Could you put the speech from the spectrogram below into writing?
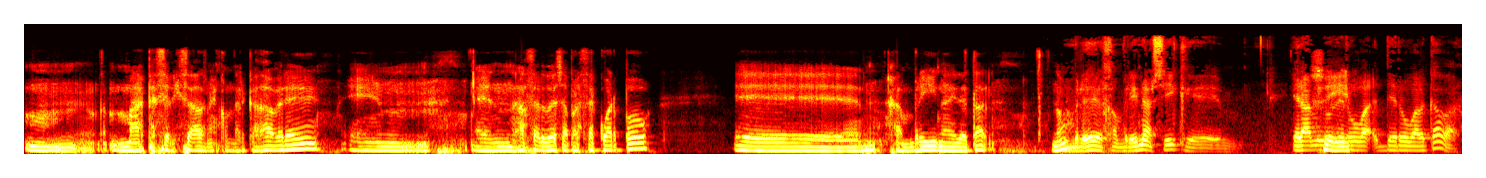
mm, más especializadas en esconder cadáveres, en, en hacer desaparecer cuerpos eh, Jambrina y de tal. ¿No? Hombre, Jambrina sí, que, era amigo de, Rubalcaba.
